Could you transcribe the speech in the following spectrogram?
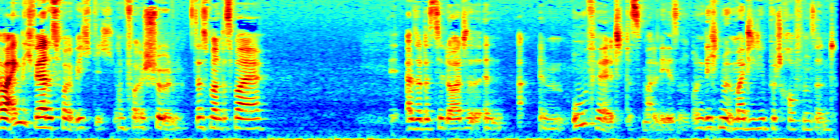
Aber eigentlich wäre das voll wichtig und voll schön, dass man das mal, also dass die Leute in, im Umfeld das mal lesen und nicht nur immer die, die betroffen sind.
